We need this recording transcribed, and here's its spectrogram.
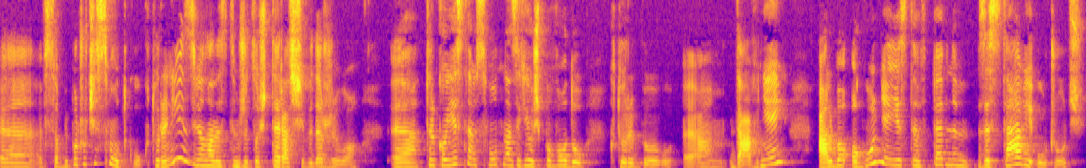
e, w sobie poczucie smutku, które nie jest związane z tym, że coś teraz się wydarzyło, e, tylko jestem smutna z jakiegoś powodu, który był dawniej, albo ogólnie jestem w pewnym zestawie uczuć,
